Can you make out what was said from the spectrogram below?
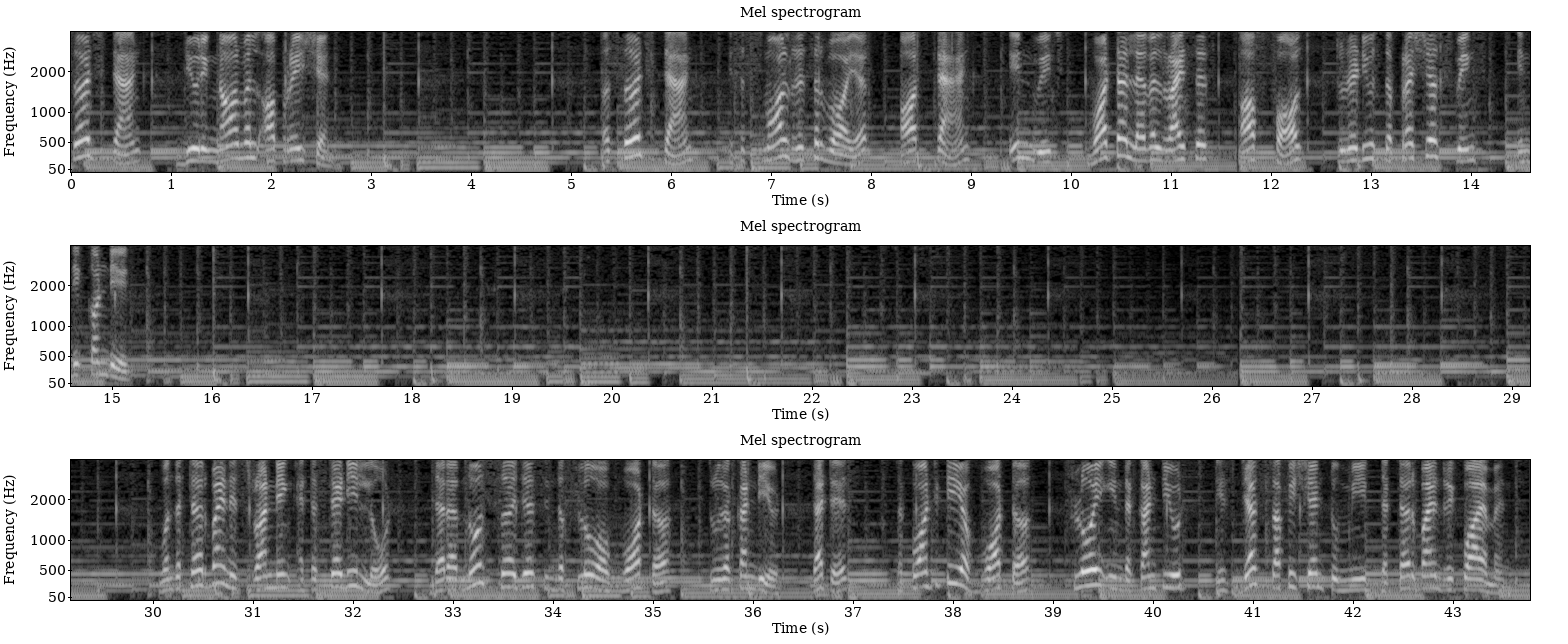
surge tank during normal operation. A surge tank is a small reservoir or tank in which water level rises or falls to reduce the pressure swings in the conduit. When the turbine is running at a steady load, there are no surges in the flow of water through the conduit. That is, the quantity of water flowing in the conduit is just sufficient to meet the turbine requirements.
